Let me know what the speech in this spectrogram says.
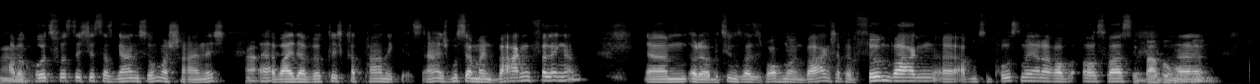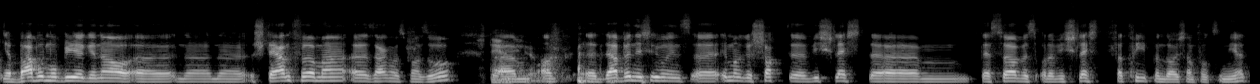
Mhm. Aber kurzfristig ist das gar nicht so unwahrscheinlich, ja. äh, weil da wirklich gerade Panik ist. Ja, ich muss ja meinen Wagen verlängern ähm, oder beziehungsweise ich brauche einen neuen Wagen. Ich habe ja einen Firmenwagen, äh, ab und zu posten wir ja daraus was. Der Äh, Ja, Babomobil, genau, äh, eine, eine, Sternfirma, äh, sagen wir es mal so. Ähm, und äh, da bin ich übrigens äh, immer geschockt, wie schlecht ähm, der Service oder wie schlecht Vertrieb in Deutschland funktioniert.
